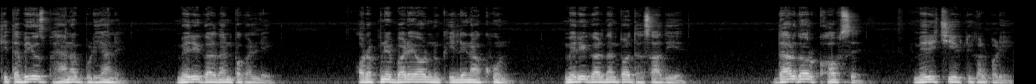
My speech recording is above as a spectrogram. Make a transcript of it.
कि तभी उस भयानक बुढ़िया ने मेरी गर्दन पकड़ ली और अपने बड़े और नुकीले नाखून मेरी गर्दन पर धंसा दिए। दर्द और खौफ से मेरी चीख निकल पड़ी।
